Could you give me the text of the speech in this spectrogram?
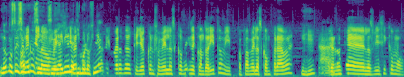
No, no estoy seguro si, de ahí viene la etimología. Recuerdo que yo consumí los cómics de Condorito, mi papá me los compraba, ah. pero nunca los vi así como...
